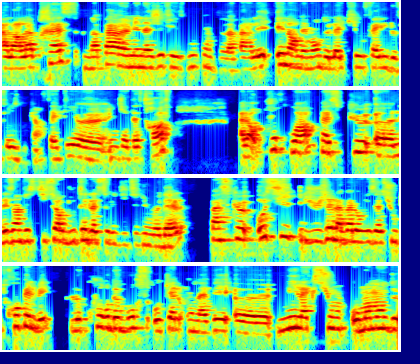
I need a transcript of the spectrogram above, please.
alors la presse n'a pas aménagé Facebook, on a parlé énormément de l'IPO fail de Facebook. Hein. Ça a été euh, une catastrophe. Alors pourquoi? Parce que euh, les investisseurs doutaient de la solidité du modèle, parce que aussi ils jugeaient la valorisation trop élevée. le cours de bourse auquel on avait mis l'action au moment de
